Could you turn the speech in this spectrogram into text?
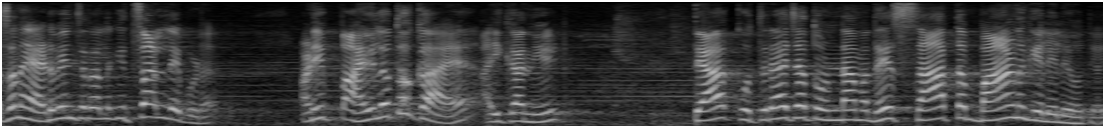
असं नाही ॲडव्हेंचर आलं की चाललंय पुढं. आणि पाहिलं तो काय ऐका नीट. त्या कुत्र्याच्या तोंडामध्ये सात बाण गेलेले होते.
